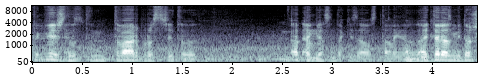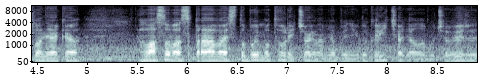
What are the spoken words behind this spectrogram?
Tak vieš, no, ten tvár proste to... A tak ja som taký zaostalý. No. Aj teraz mi došla nejaká hlasová správa, ja si to budem otvoriť, čo ak na mňa bude niekto kričať, alebo čo, vieš, že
